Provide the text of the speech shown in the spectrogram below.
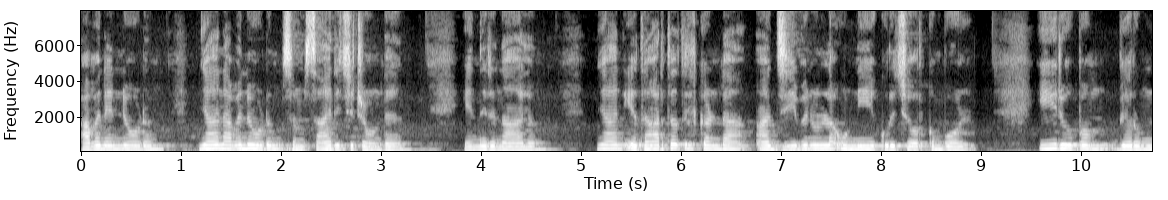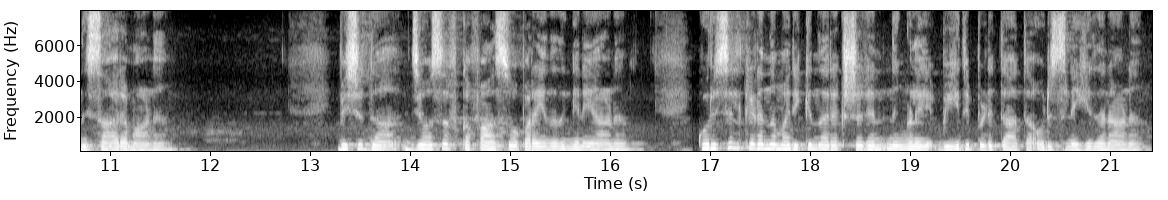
അവൻ എന്നോടും ഞാൻ അവനോടും സംസാരിച്ചിട്ടുമുണ്ട് എന്നിരുന്നാലും ഞാൻ യഥാർത്ഥത്തിൽ കണ്ട ആ ജീവനുള്ള ഉണ്ണിയെക്കുറിച്ച് ഓർക്കുമ്പോൾ ഈ രൂപം വെറും നിസ്സാരമാണ്. വിശുദ്ധ ജോസഫ് കഫാസോ പറയുന്നത് ഇങ്ങനെയാണ്. കുരിശിൽ കിടന്ന് മരിക്കുന്ന രക്ഷകൻ നിങ്ങളെ ഭീതിപ്പെടുത്താത്ത ഒരു സ്നേഹിതനാണ്.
